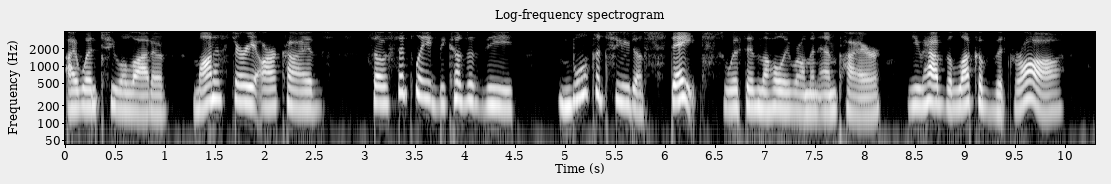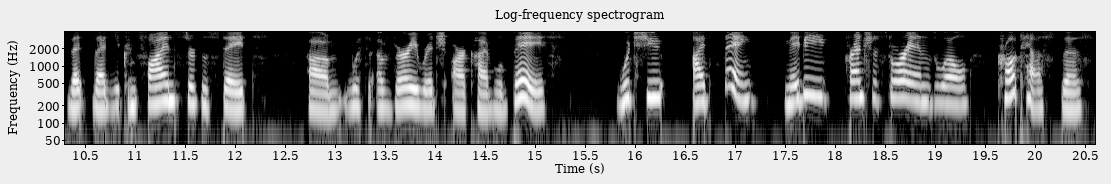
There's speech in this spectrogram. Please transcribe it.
I went to a lot of monastery archives. So, simply because of the multitude of states within the Holy Roman Empire, you have the luck of the draw that, that you can find certain states um, with a very rich archival base, which you, I think, maybe French historians will protest this,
